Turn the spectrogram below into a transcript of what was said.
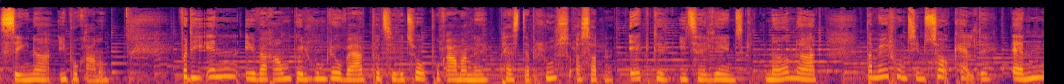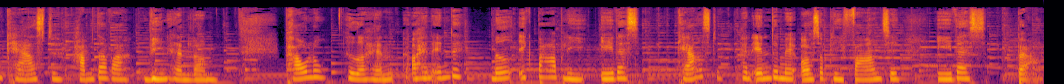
senere i programmet. Fordi inden Eva Rambøl hun blev vært på TV2-programmerne Pasta Plus og sådan ægte italiensk madnørd, der mødte hun sin såkaldte anden kæreste, ham der var vinhandleren. Paolo hedder han, og han endte med ikke bare at blive Evas kæreste, han endte med også at blive faren til Evas børn.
